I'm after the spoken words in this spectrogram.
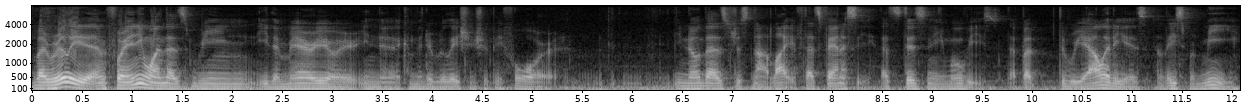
but really, and for anyone that's been either married or in a committed relationship before, you know that's just not life. That's fantasy. That's Disney movies. That, but the reality is, at least for me,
